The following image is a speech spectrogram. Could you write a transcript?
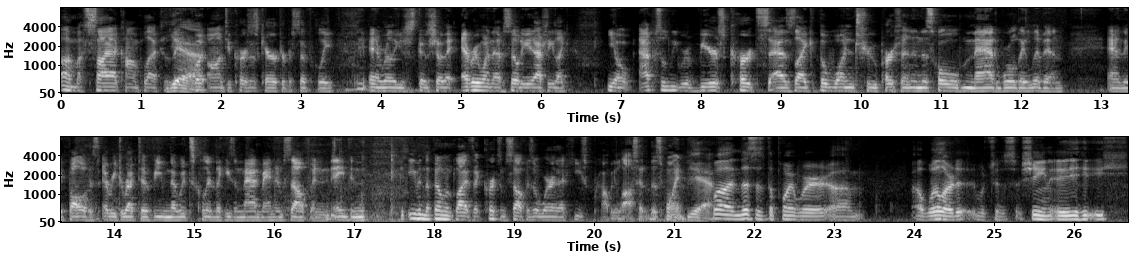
uh, messiah complex that Yeah. they put onto Kurtz's character specifically, and it really just goes to show that everyone in that facility actually like you know absolutely reveres Kurtz as like the one true person in this whole mad world they live in. And they follow his every directive, even though it's clear that he's a madman himself. And even, even the film implies that Kurtz himself is aware that he's probably lost it at this point. Yeah, Well, and this is the point where um, uh, Willard, which is Sheen, he, he, he-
